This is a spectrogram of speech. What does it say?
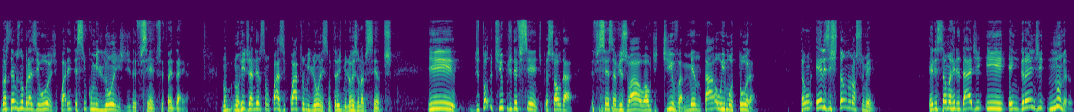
Nós temos no Brasil hoje 45 milhões de deficientes, para você ter uma ideia. No, no, Rio de Janeiro são quase 4 milhões, são 3 milhões e 900 e de todo tipo de deficiente, pessoal da deficiência visual, auditiva, mental e motora. Então, eles estão no nosso meio. Eles são uma realidade e em grande número.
